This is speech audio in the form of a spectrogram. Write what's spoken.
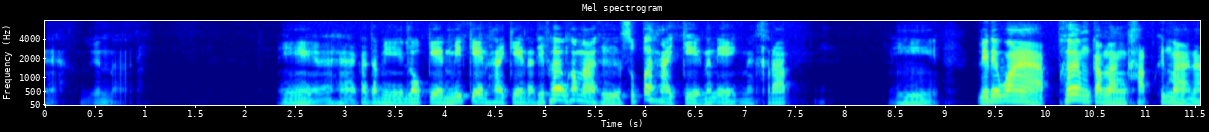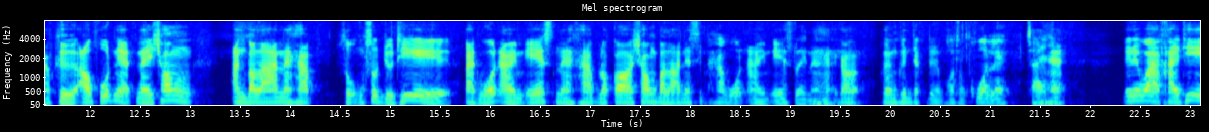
อะเลื่อนหน่อยนี่นะฮะ ก็จะมีโลเกนมิดเกนไฮเกนแต่ที่เพิ่มเข้ามาคือซูเปอร์ไฮเกนนั่นเองนะครับ นี่ เรียกได้ว่าเพิ่มกำลังขับขึ้นมานะครับ คือเอาพุตเนี่ยในช่องอันบาลานนะครับ สูงสุดอยู่ที่ 8 โวลต์ IMS นะครับ แล้วก็ช่องบาลานเนี่ย 15 โวลต์ IMS เลยนะฮะ ก็เพิ่มขึ้นจากเดิมพอสมควรเลยใช่นะครัฮะบเรียกได้ว่าใครที่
